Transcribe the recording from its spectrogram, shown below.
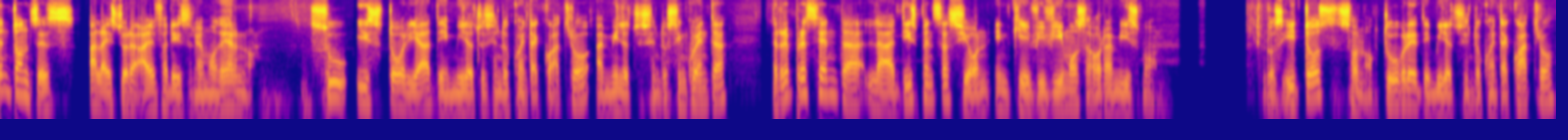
entonces a la historia alfa de Israel moderno. Su historia de 1844 a 1850 representa la dispensación en que vivimos ahora mismo. Los hitos son octubre de 1844,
